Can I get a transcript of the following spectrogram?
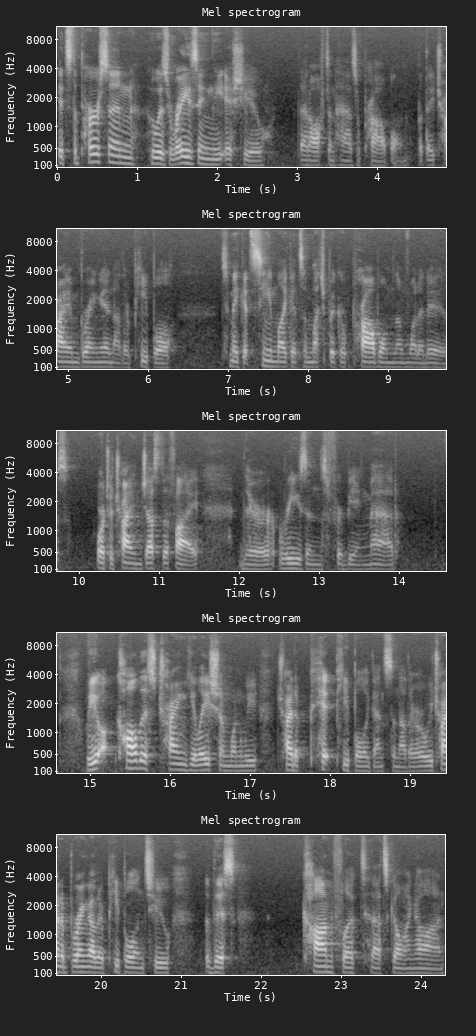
It's the person who is raising the issue that often has a problem, but they try and bring in other people to make it seem like it's a much bigger problem than what it is or to try and justify their reasons for being mad. We call this triangulation when we try to pit people against another, or we try to bring other people into this conflict that's going on.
